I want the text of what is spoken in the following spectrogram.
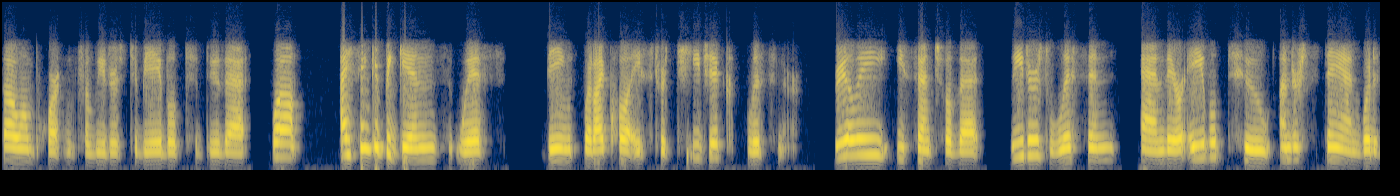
so important for leaders to be able to do that. Well, I think it begins with being what I call a strategic listener. Really essential that leaders listen and they're able to understand what is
